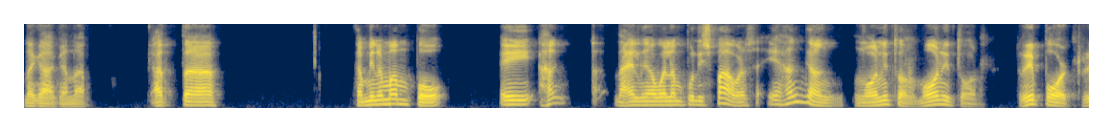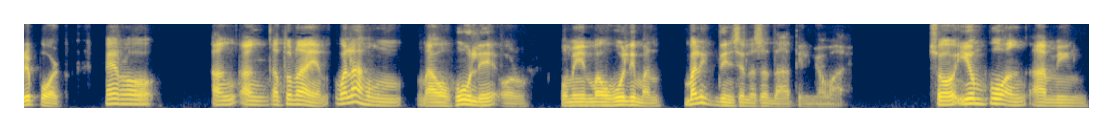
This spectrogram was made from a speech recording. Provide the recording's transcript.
nagaganap. At ah, kami naman po, eh, hang, dahil nga walang police powers, eh hanggang monitor, monitor, report, report. Pero ang ang katunayan, wala hong nahuhuli or kung may mahuhuli man, balik din sila sa dating gawain. So, yun po ang aming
